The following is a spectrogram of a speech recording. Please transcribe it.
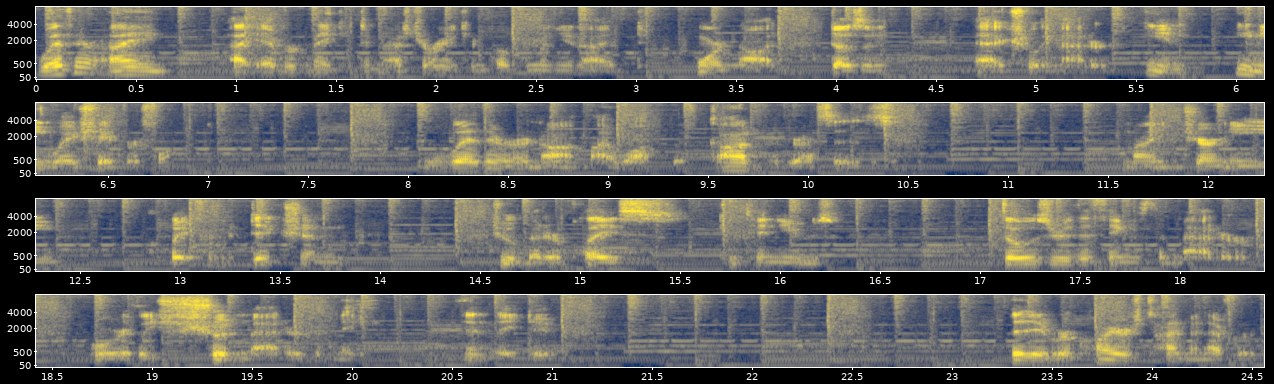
Whether I, I ever make it to Master Rank in Pokemon Unite or not doesn't actually matter in any way, shape, or form. Whether or not my walk with God progresses, my journey away from addiction to a better place continues, those are the things that matter, or at least should matter to me, and they do. But it requires time and effort.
